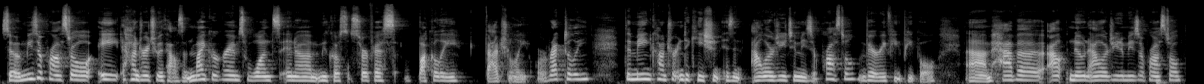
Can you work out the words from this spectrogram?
So, misoprostol, 800 to 1,000 micrograms once in a mucosal surface, buccally, vaginally, or rectally. The main contraindication is an allergy to misoprostol. Very few people um, have a known allergy to misoprostol.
